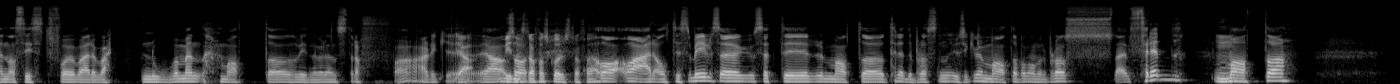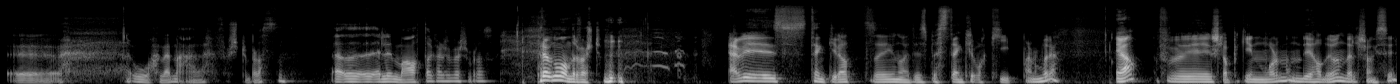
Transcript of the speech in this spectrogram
en assist får jo være verdt noe. Men Mata vinner vel den straffa, er det ikke? Ja, ja Vinner straffa, skårer straffa. og, og er alltid stabil, så jeg setter Mata tredjeplassen. Usikker med Mata på den andreplass. Det er Fred, Mm. Mata øh, oh, Hvem er førsteplassen? Eller Mata, kanskje førsteplass? Prøv noen andre først. Jeg tenker at Uniteds beste egentlig var keeperne våre. Ja, For vi slapp ikke inn mål, men de hadde jo en del sjanser.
